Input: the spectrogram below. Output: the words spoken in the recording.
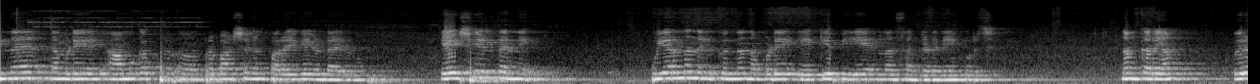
ഇന്ന് നമ്മുടെ ആമുഖ പ്രഭാഷകൻ പറയുകയുണ്ടായിരുന്നു ഏഷ്യയിൽ തന്നെ ഉയർന്നു നിൽക്കുന്ന നമ്മുടെ എ കെ പി എ എന്ന സംഘടനയെക്കുറിച്ച്. നമുക്കറിയാം ഒരു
